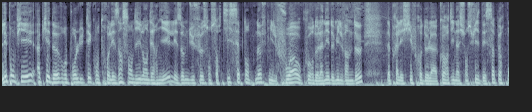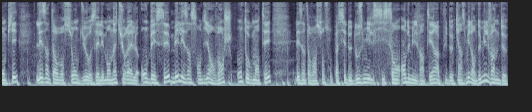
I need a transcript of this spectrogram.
Les pompiers à pied d'œuvre pour lutter contre les incendies l'an dernier. Les hommes du feu sont sortis 79 000 fois au cours de l'année 2022. D'après les chiffres de la coordination suisse des sapeurs-pompiers, les interventions dues aux éléments naturels ont baissé, mais les incendies en revanche ont augmenté. Les interventions sont passées de 12 600 en 2021 à plus de 15 000 en 2022.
